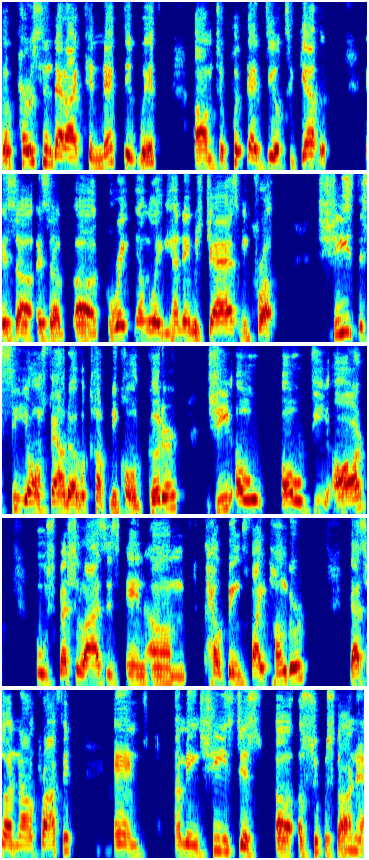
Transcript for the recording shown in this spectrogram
The person that I connected with um, to put that deal together is a is a, a great young lady. Her name is Jasmine Crowe. She's the CEO and founder of a company called Goodr, G O ODR, who specializes in um, helping fight hunger. That's our nonprofit. And I mean, she's just a, a superstar now.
